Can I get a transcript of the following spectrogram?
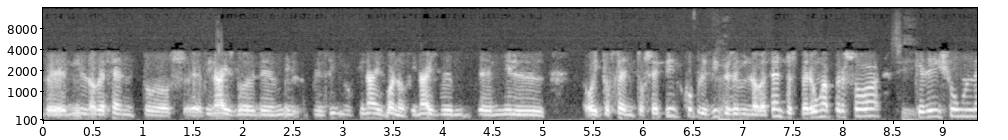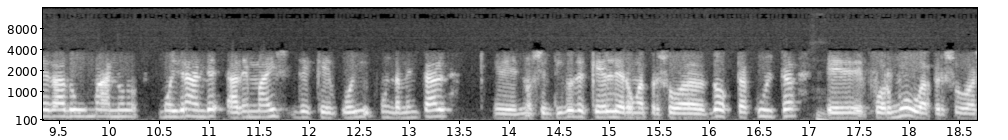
de 1900, eh, finais do, de, principio, finais, bueno, finais de, de 1800 e pico, principios claro. de 1900, pero unha persoa sí. que deixou un legado humano moi grande, ademais de que foi fundamental eh, no sentido de que ele era unha persoa docta, culta, eh, formou a persoas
